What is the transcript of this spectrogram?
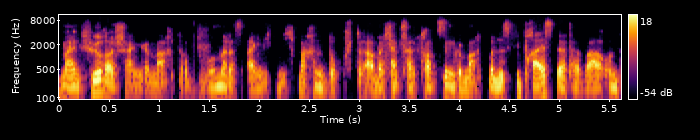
meinen Führerschein gemacht, obwohl man das eigentlich nicht machen durfte. Aber ich habe es halt trotzdem gemacht, weil es viel preiswerter war und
